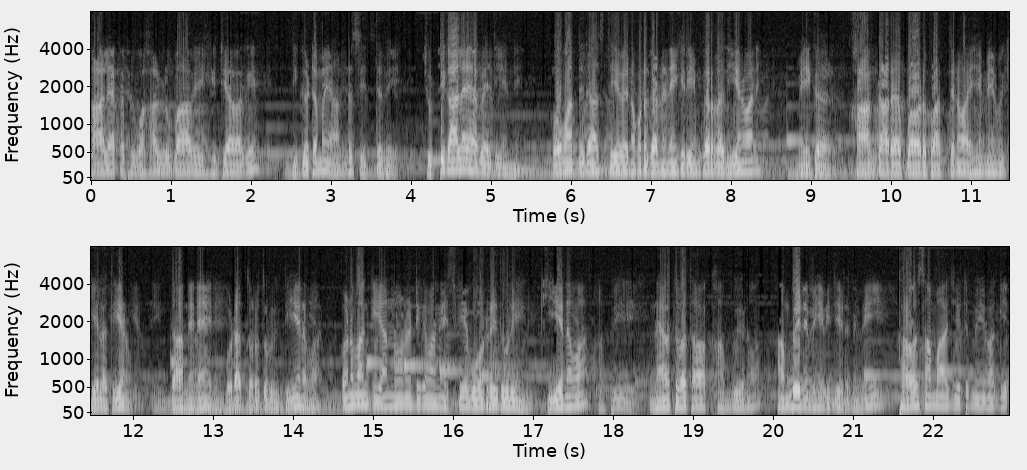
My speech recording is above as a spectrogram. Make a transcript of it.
කාලයක් අපි වහල්ලු භාවයේ හිටියා වගේ දිගටම යන්න සිද්ධ වෙයි. චුට්ටි කාලය හැබැයි තියෙන්නේ. කොහොමත් 2030 වෙනකොට ගණනය කිරීම කරලා තියෙනවානේ. මේක කාන්තාරයක් බවට පත් වෙනවා එහෙම එහෙම කියලා තියෙනවා. ඉතින් දන්නේ නැහැ. ඉතින් ගොඩක් තොරතුරු තියෙනවා. ඔන්න මං කියන්න ඕන ටික මං HK බෝඩරේ තුලින් කියනවා අපි නැවත වතාවක් හම්බ වෙනවා. හම්බ වෙන්නේ මේ විදිහට නෙමෙයි. තව සමාජයට මේ වගේ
